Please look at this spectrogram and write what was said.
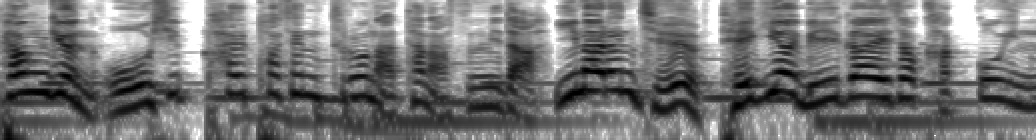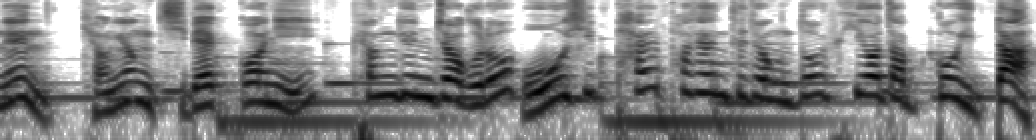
평균 58%로 나타났습니다. 이 말은 즉 대기업 일가에서 갖고 있는 경영 지배권이 평균적으로 58% 정도 휘어잡고 있다.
